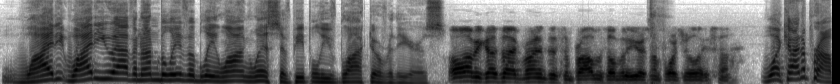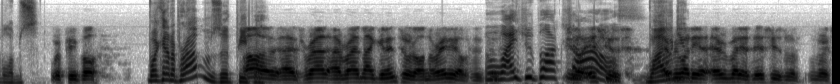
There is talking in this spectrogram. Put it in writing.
Why do Why do you have an unbelievably long list of people you've blocked over the years? Oh, because I've run into some problems over the years, unfortunately. So What kind of problems? with people. What kind of problems with people? Oh, I'd rather, I'd rather not get into it on the radio. It's Well, why'd you block you know, Charles? issues. Why would you- everybody, everybody has issues with, with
